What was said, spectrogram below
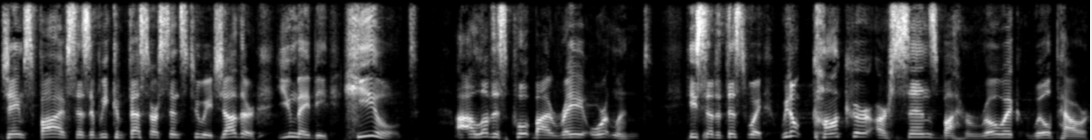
James 5 says, if we confess our sins to each other, you may be healed. I love this quote by Ray Ortlund. He said it this way We don't conquer our sins by heroic willpower,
